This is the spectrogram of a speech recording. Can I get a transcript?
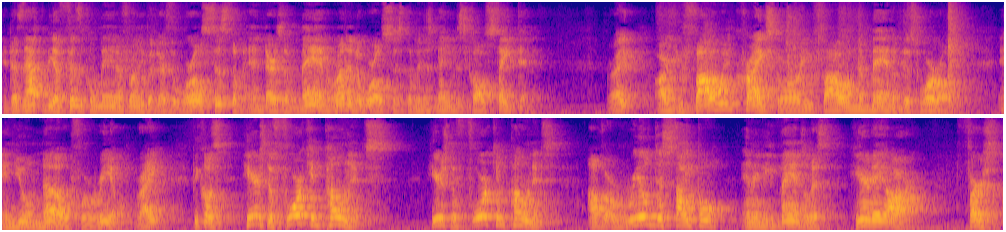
It doesn't have to be a physical man in front of you, but there's a world system and there's a man running the world system, and his name is called Satan. Right? Are you following Christ or are you following the man of this world? And you'll know for real, right? Because here's the four components. Here's the four components of a real disciple and an evangelist. Here they are. First,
